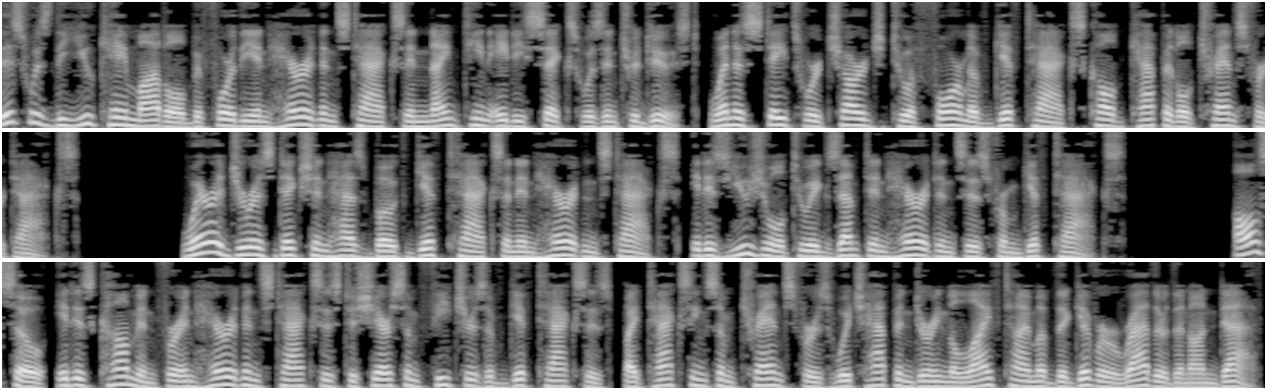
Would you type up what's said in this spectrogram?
This was the UK model before the inheritance tax in 1986 was introduced, when estates were charged to a form of gift tax called capital transfer tax. Where a jurisdiction has both gift tax and inheritance tax, it is usual to exempt inheritances from gift tax. Also, it is common for inheritance taxes to share some features of gift taxes, by taxing some transfers which happen during the lifetime of the giver rather than on death.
